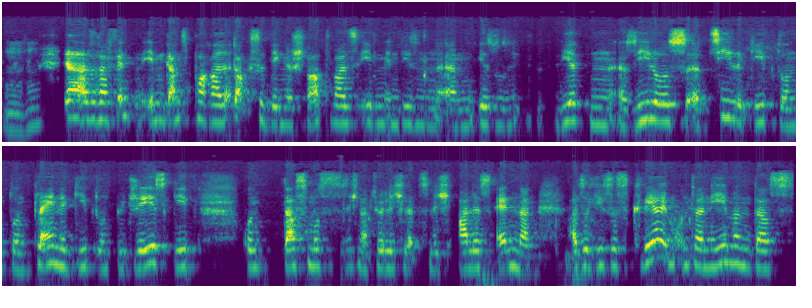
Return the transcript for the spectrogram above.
Mhm. Ja, also da finden eben ganz paradoxe Dinge statt, weil es eben in diesen ähm, isolierten äh, Silos äh, Ziele gibt und, und Pläne gibt und Budgets gibt und das muss sich natürlich letztlich alles ändern. Also dieses Quer im Unternehmen, das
